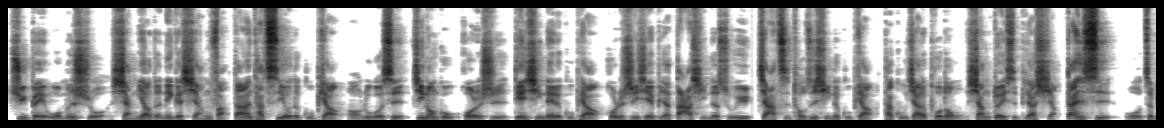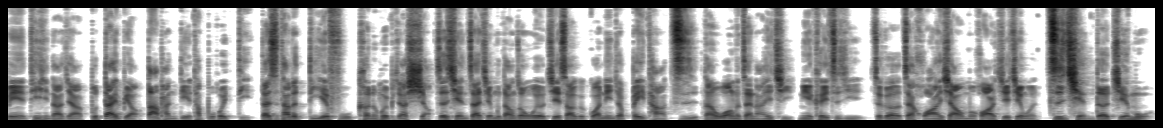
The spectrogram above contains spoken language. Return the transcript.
具备我们所想要的那个想法？当然，它持有。有的股票哦，如果是金融股或者是电信类的股票，或者是一些比较大型的属于价值投资型的股票，它股价的波动相对是比较小。但是我这边也提醒大家，不代表大盘跌它不会跌，但是它的跌幅可能会比较小。之前在节目当中我有介绍一个观念叫贝塔值，但我忘了在哪一集，你也可以自己这个再划一下我们华尔街见闻之前的节目。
